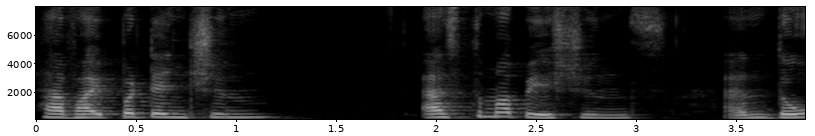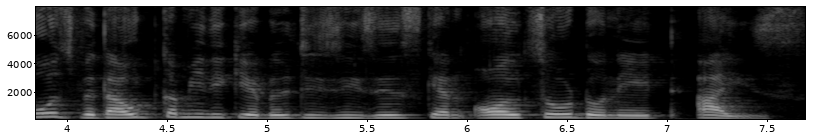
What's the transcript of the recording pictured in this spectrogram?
have hypertension, asthma patients, and those without communicable diseases can also donate eyes.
